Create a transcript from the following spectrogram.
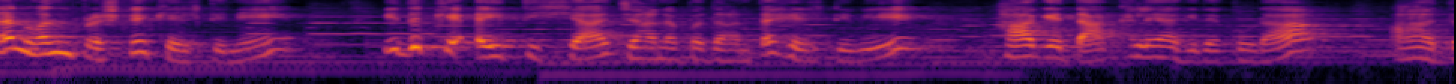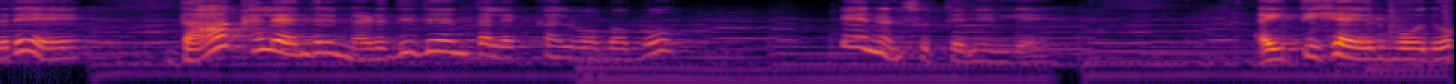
ನಾನು ಒಂದು ಪ್ರಶ್ನೆ ಕೇಳ್ತೀನಿ. ಇದಕ್ಕೆ ಐತಿಹ್ಯ ಜಾನಪದ ಅಂತ ಹೇಳ್ತೀವಿ. ಹಾಗೆ ದಾಖಲೆ ಆಗಿದೆ ಕೂಡ. ಆದರೆ ದಾಖಲೆ ಅಂದರೆ ನಡೆದಿದೆ ಅಂತ ಲೆಕ್ಕ ಅಲ್ವಾ ಬಾಬು? ಏನನ್ಸುತ್ತೆ ನಿನಗೆ? ಐತಿಹ್ಯ ಇರ್ಬೋದು,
